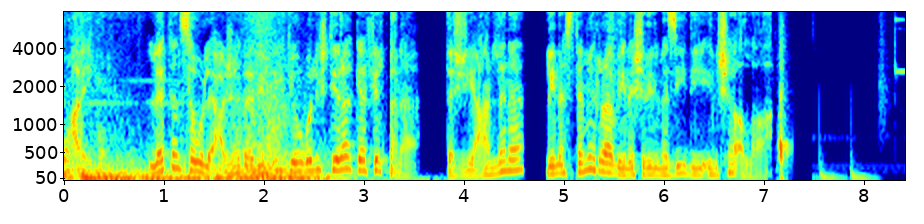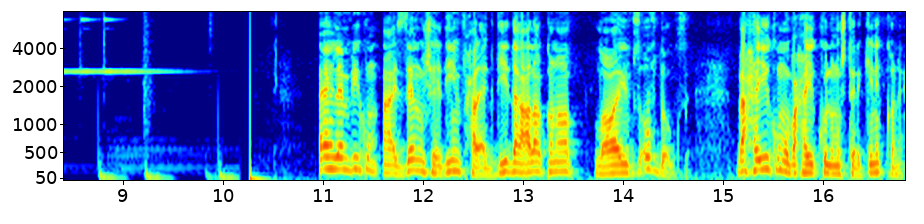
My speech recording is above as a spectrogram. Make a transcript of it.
عليكم. لا تنسوا الإعجاب بالفيديو والاشتراك في القناة. تشجيعا لنا لنستمر بنشر المزيد إن شاء الله. أهلا بكم أعزائي المشاهدين في حلقة جديدة على قناة Lives of Dogs بحييكم وبحيي كل مشتركين القناة.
